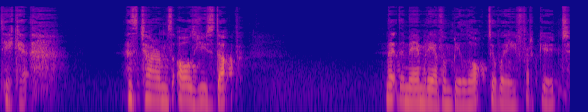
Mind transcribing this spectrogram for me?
Take it. His charm's all used up. Let the memory of him be locked away for good.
